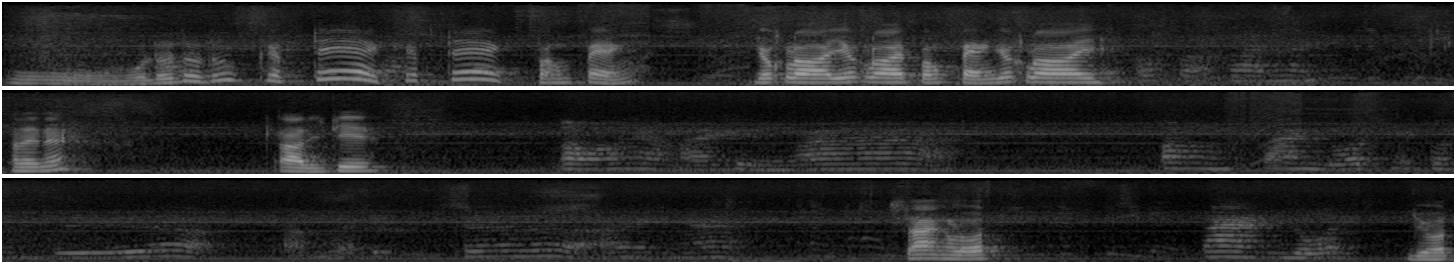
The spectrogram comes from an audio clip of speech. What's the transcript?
โอ้โหดูดูดูเกือบแตกเกือบแตกปองแปงยกลอย ยกลอยปองแปงยกลอย อะไรนะ อ่านอีกทีน้องเนี่ยหมายถึงว่า ต้องสร้างรถให้คนซื้อทำสติ๊กเกอร์อะไรเงี้ยสร้างรถสร้างยศยศ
